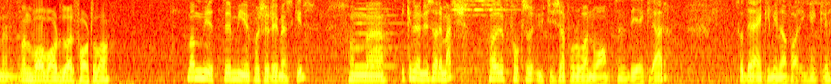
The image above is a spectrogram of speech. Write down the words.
Men, Men hva var det du erfarte da? man møter mye forskjellige mennesker som eh, ikke nødvendigvis har en match. Så har folk som utgir seg for å være noe annet enn de egentlig er. Så det er egentlig min erfaring, egentlig.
